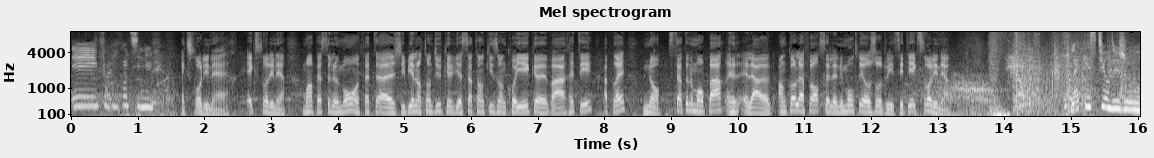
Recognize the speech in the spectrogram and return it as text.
et il faut qu'il continue. Extraordinaire, extraordinaire. Moi personnellement, en fait, euh, j'ai bien entendu qu'il y a certains qui ont croyé qu'elle va arrêter après. Non, certainement pas. Elle, elle a encore la force, elle a nous montré aujourd'hui. C'était extraordinaire. La question du jour.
